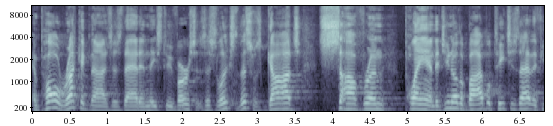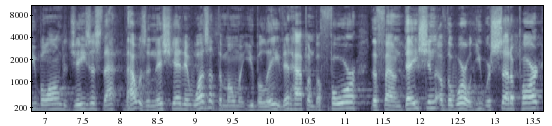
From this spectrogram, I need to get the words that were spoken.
And Paul recognizes that in these two verses. This, looks, this was God's sovereign plan. Did you know the Bible teaches that if you belong to Jesus, that, that was initiated? It wasn't the moment you believed, it happened before the foundation of the world. You were set apart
